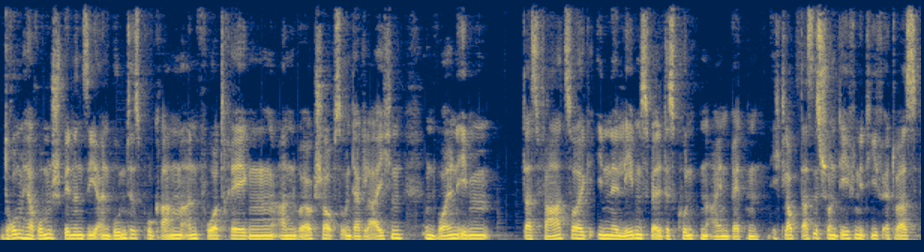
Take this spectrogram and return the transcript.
Drumherum spinnen sie ein buntes Programm an Vorträgen, an Workshops und dergleichen und wollen eben das Fahrzeug in eine Lebenswelt des Kunden einbetten. Ich glaube, das ist schon definitiv etwas,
